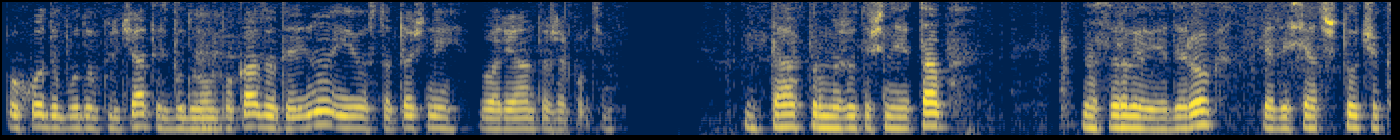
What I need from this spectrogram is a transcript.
по ходу буду включатись, буду вам показувати. Ну і остаточний варіант вже потім. Так, промежуточний етап. Насверлив я дирок 50 штучок.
